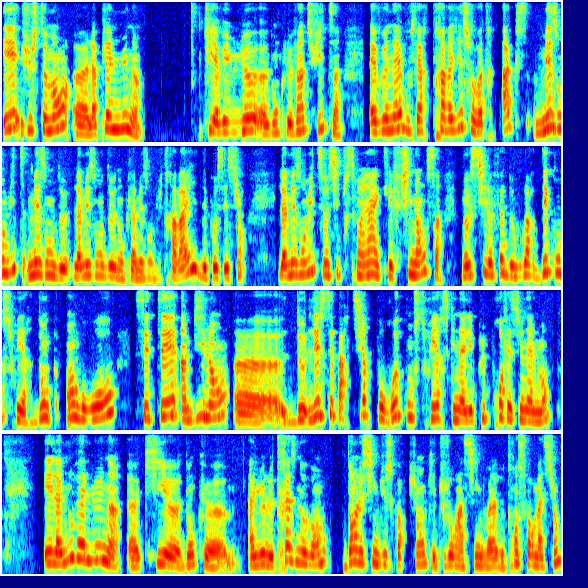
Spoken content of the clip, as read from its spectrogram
Et justement, euh, la pleine lune qui avait eu lieu donc le 28, elle venait vous faire travailler sur votre axe maison 8, maison 2. La maison 2, donc la maison du travail, des possessions, la maison 8, c'est aussi tout ce qui est lien avec les finances, mais aussi le fait de vouloir déconstruire. Donc, en gros, c'était un bilan euh, de laisser partir pour reconstruire ce qui n'allait plus professionnellement. Et la nouvelle lune euh, qui euh, donc a lieu le 13 novembre dans le signe du Scorpion, qui est toujours un signe voilà de transformation,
